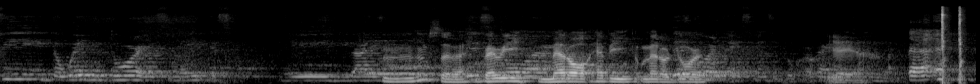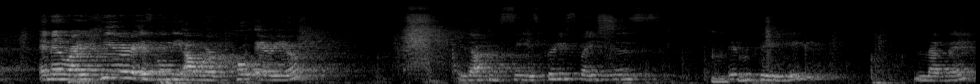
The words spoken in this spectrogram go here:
see, the way the door is made is made. You guys. Mm -hmm. So very door, metal, heavy metal this door. door is expensive door. Okay. Yeah, yeah. That. And then right here is gonna be our coat area. As y'all can see, it's pretty spacious. Mm -hmm. It's big. Love it.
